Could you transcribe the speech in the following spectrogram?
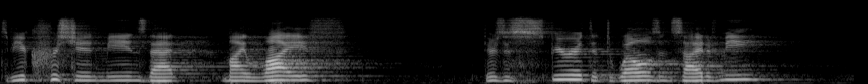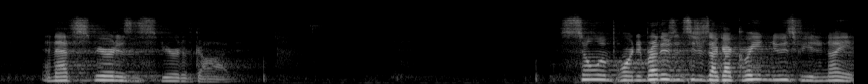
To be a Christian means that my life, there's a spirit that dwells inside of me, and that spirit is the Spirit of God. So important. And, brothers and sisters, I've got great news for you tonight.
